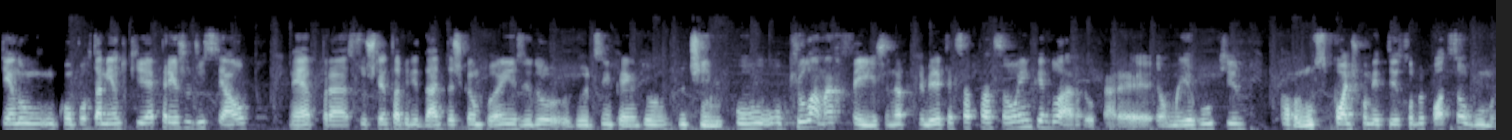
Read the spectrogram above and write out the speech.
tendo um comportamento que é prejudicial né, para a sustentabilidade das campanhas e do, do desempenho do, do time. O, o, que o Lamar fez na primeira interceptação é imperdoável, cara. É, é um erro que não se pode cometer sobre hipótese alguma.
